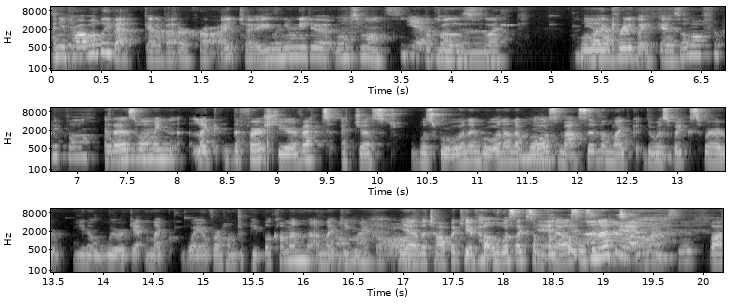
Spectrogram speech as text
And you probably bet, get a better crowd too when you only do it once a month. Yeah. Because, Yeah. like, Well, yeah, like- every week is a lot for people. It is. Well, I mean, like the first year of it, it just was growing and growing, and it Mhm. was massive. And like there was weeks where you know we were getting like way over hundred people coming, and like oh you, yeah, the topic of Hill was like something else, wasn't it? Yeah. But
